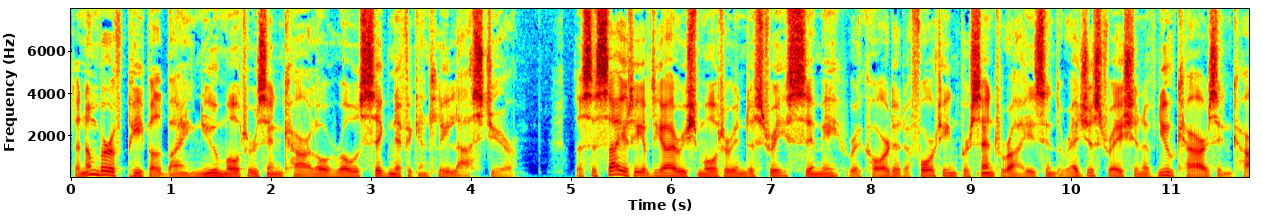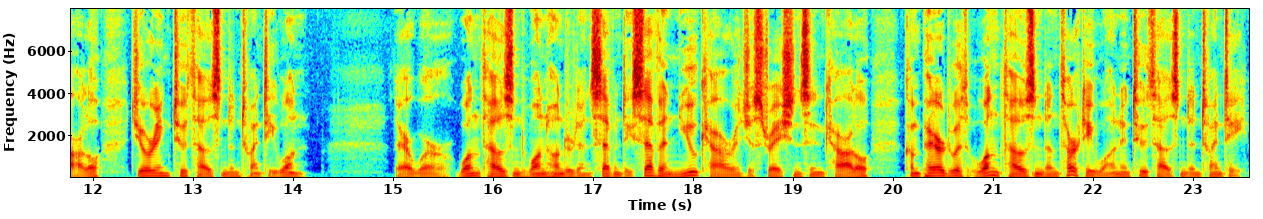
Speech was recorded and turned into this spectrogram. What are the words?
The number of people buying new motors in Carlow rose significantly last year. The Society of the Irish Motor Industry, SIMI, recorded a 14% rise in the registration of new cars in Carlow during 2021. There were 1,177 new car registrations in Carlow compared with 1,031 in 2020.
